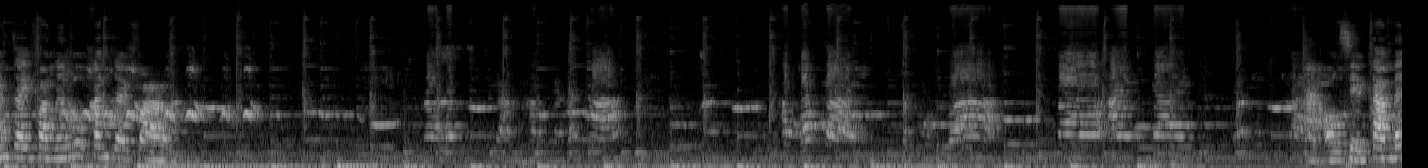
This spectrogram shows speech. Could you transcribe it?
ตั้งใจฟังนะลูกตั้งใจฟังอะออกเสียงตามได้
